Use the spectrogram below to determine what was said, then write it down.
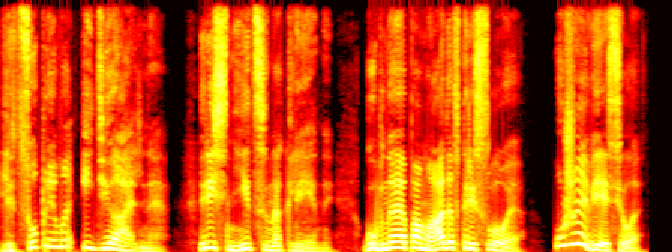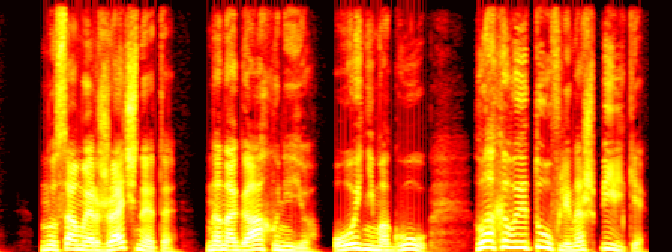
Лицо прямо идеальное. Ресницы наклеены, губная помада в три слоя. Уже весело. Но самое ржачное это на ногах у нее. Ой, не могу. Лаковые туфли на шпильке.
